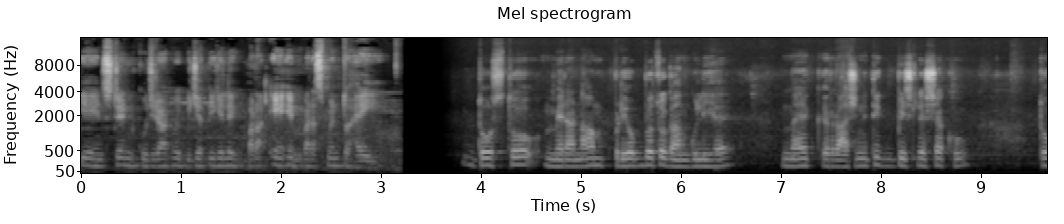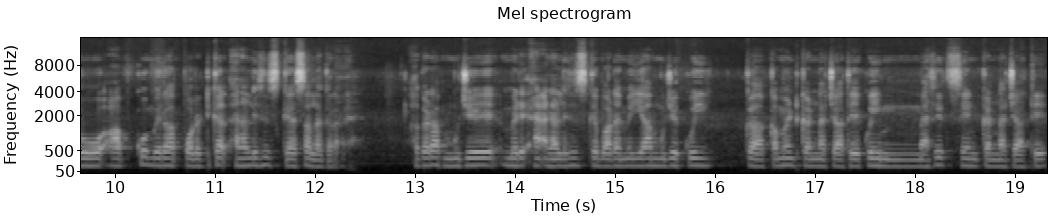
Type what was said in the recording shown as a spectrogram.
ये इंसिडेंट गुजरात में बीजेपी के लिए एक बड़ा एम्बेरसमेंट तो है ही। दोस्तों, मेरा नाम प्रियोव्रत गांगुली है। मैं एक राजनीतिक विश्लेषक हूँ। तो आपको मेरा पॉलिटिकल एनालिसिस कैसा लग रहा है? अगर आप मुझे, मेरे एनालिसिस के बारे में या मुझे कोई कमेंट करना चाहते कोई मैसेज सेंड करना चाहते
